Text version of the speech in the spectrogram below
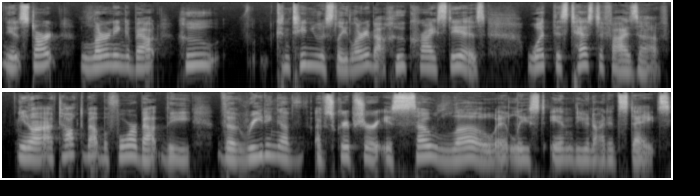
You know, start learning about who continuously learning about who Christ is, what this testifies of. You know, I've talked about before about the the reading of, of scripture is so low, at least in the United States.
